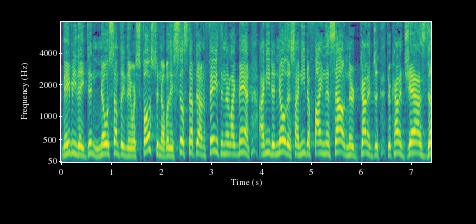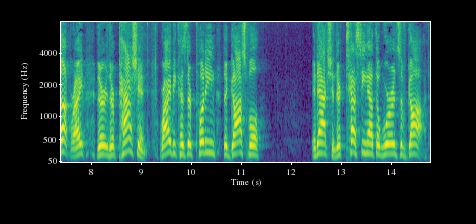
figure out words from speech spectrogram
maybe they didn't know something they were supposed to know, but they still stepped out in faith and they're like, man, I need to know this. I need to find this out. And they're kind of, they're kind of jazzed up, right? They're, they're passionate, right? Because they're putting the gospel in action. They're testing out the words of God.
